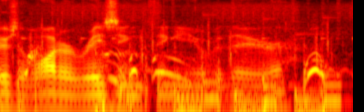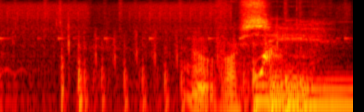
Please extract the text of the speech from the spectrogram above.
There's a water raising thingy over there. I don't foresee.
